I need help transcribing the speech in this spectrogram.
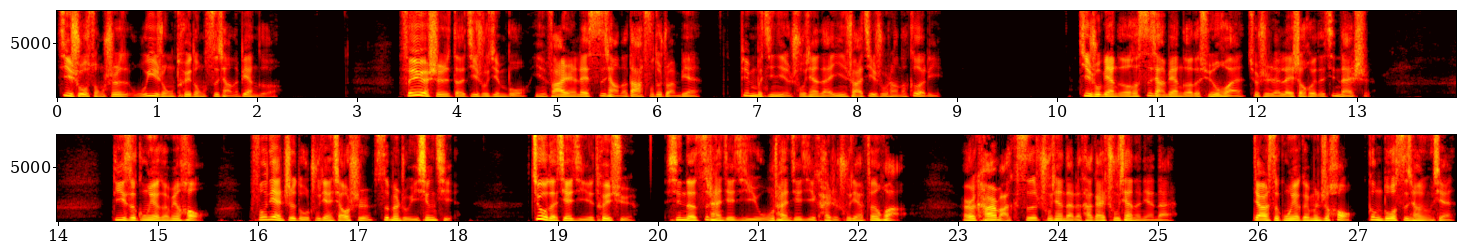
技术总是无意中推动思想的变革，飞跃式的技术进步引发人类思想的大幅度转变，并不仅仅出现在印刷技术上的个例。技术变革和思想变革的循环就是人类社会的近代史。第一次工业革命后，封建制度逐渐消失，资本主义兴起。旧的阶级退去，新的资产阶级与无产阶级开始出现分化，而卡尔·马克思出现在了他该出现的年代。第二次工业革命之后，更多思想涌现。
